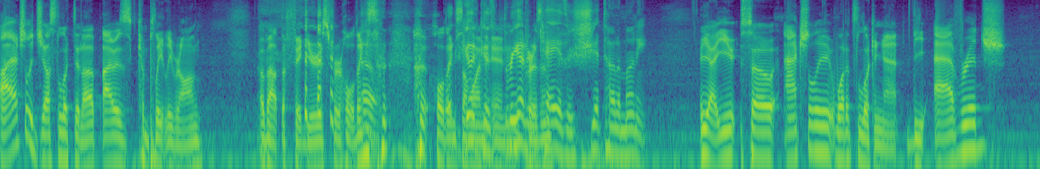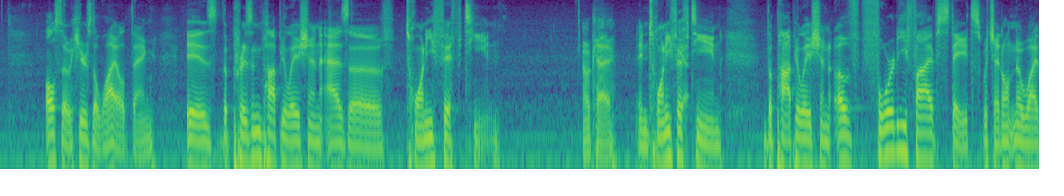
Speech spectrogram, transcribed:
I actually just looked it up. I was completely wrong about the figures for holding Oh. holding someone in prison. 300k is a shit ton of money. Yeah, you so actually what it's looking at, the average also here's the wild thing is the prison population as of 2015. Okay. In 2015, the population of 45 states, which I don't know why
